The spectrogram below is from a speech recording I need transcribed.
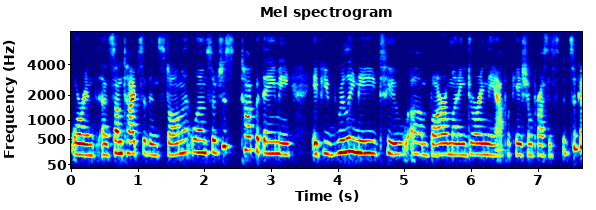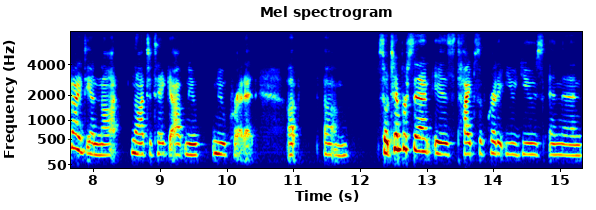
or in uh, some types of installment loans. So just talk with Amy if you really need to um, borrow money during the application process. It's a good idea not not to take out new new credit. Um, so 10% is types of credit you use, and then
